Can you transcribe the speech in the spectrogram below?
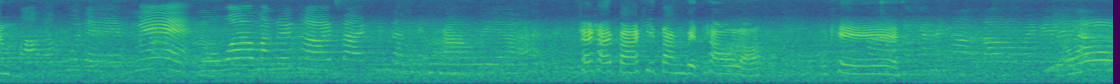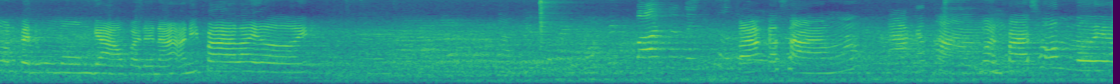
ง ปลาคูแดง แม่หนูว่ามันคล้ายๆปลาที่หนังเป็นทางเลยอะคล้ายๆปลาขี้ตังเบ็ดเทาเหรอ โอเคเราไปไม่โอ้ มันเป็นอุโมงค์ยาวไปเลยนะ อันนี้ปลาอะไรเอ่ย ปลาจะเป็น ปลากระสัง ปลากระสัง เหมือนปลาช่อนเลยอ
